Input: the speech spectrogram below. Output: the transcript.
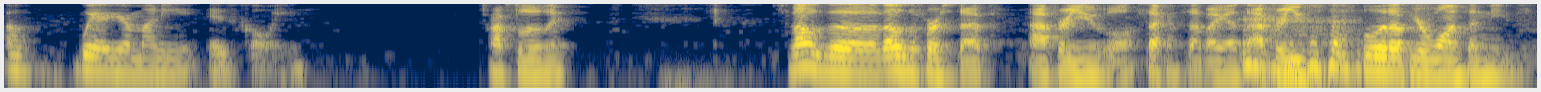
of where your money is going. Absolutely. So that was the that was the first step after you well second step I guess after you split up your wants and needs.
